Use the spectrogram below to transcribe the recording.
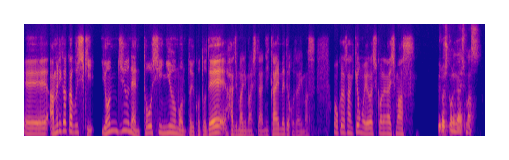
えーアメリカ株式40年投資入門ということで始まりました2回目でございます。大倉さん、今日もよろしくお願いします。よろしくお願いします。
